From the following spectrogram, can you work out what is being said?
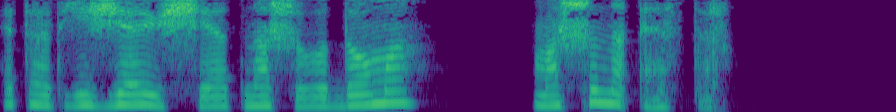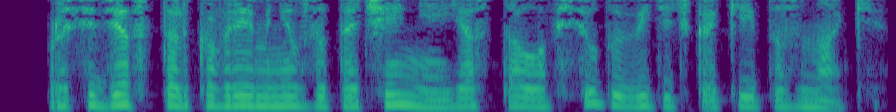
это отъезжающая от нашего дома машина Эстер. Просидев столько времени в заточении, я стала всюду видеть какие-то знаки.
